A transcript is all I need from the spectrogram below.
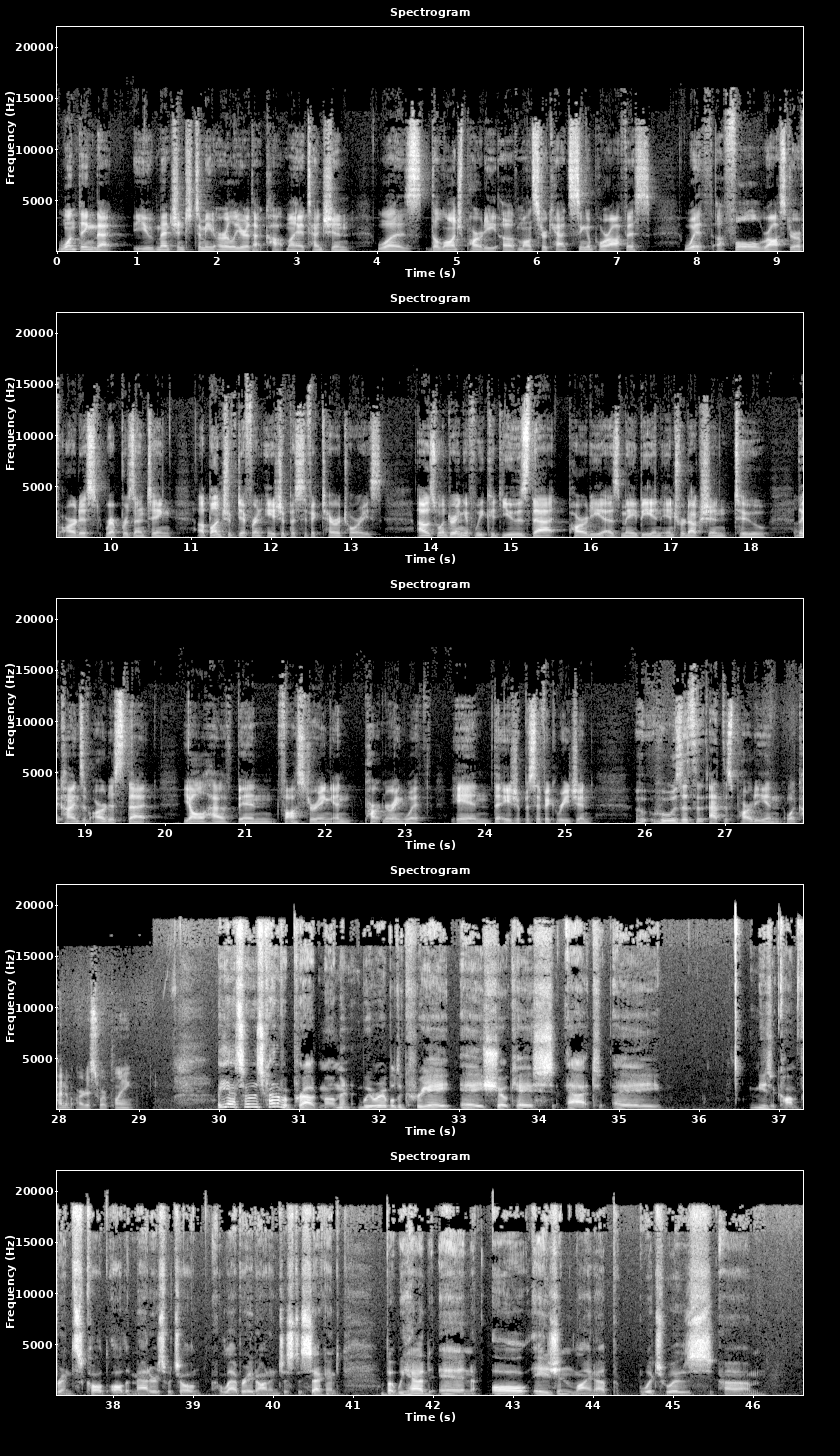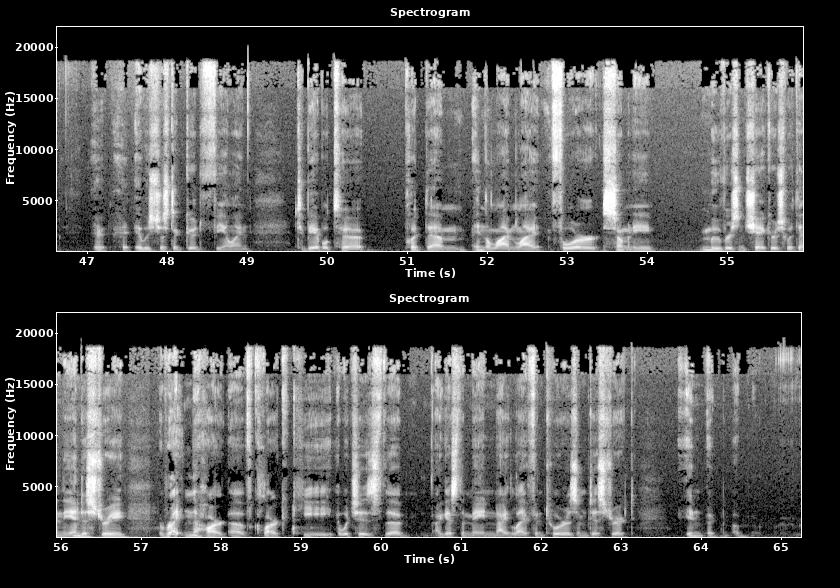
One thing that you mentioned to me earlier that caught my attention was the launch party of Monstercat's Singapore office with a full roster of artists representing a bunch of different Asia Pacific territories. I was wondering if we could use that party as maybe an introduction to the kinds of artists that y'all have been fostering and partnering with in the Asia Pacific region. Who, who was at this party and what kind of artists were playing? Yeah, so it was kind of a proud moment. We were able to create a showcase at a music conference called All That Matters, which I'll elaborate on in just a second. But we had an all Asian lineup, which was um, it, it was just a good feeling to be able to put them in the limelight for so many movers and shakers within the industry, right in the heart of Clarke Quay, which is the I guess the main nightlife and tourism district in uh,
